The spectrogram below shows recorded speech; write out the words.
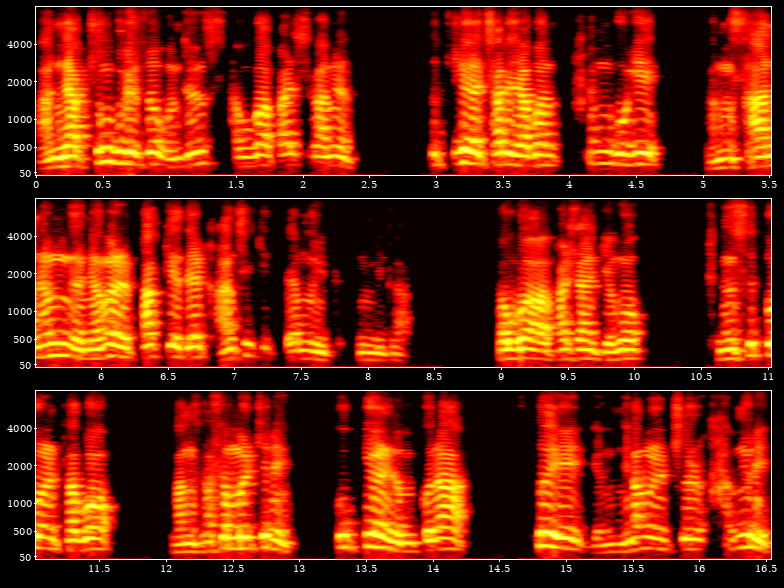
만약 중국에서 원전 사고가 발생하면 그쪽에 자리 잡은 한국이 방사능 영향을 받게 될 가능성이 있기 때문입니다. 사고가 발생할 경우 편습분을 타고 방사선 물질이 국경을 넘거나 서에 영향을 줄 확률이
